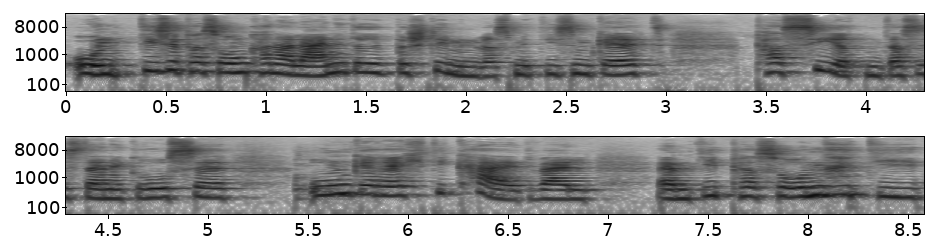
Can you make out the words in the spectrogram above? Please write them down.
Und diese Person kann alleine darüber bestimmen, was mit diesem Geld passiert. Und das ist eine große Ungerechtigkeit, weil ähm, die Person, die,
